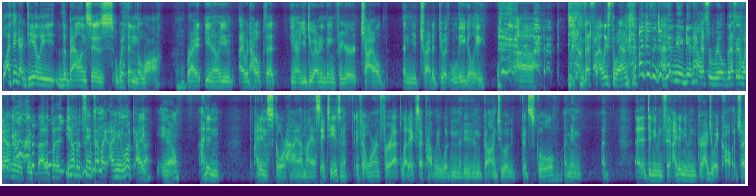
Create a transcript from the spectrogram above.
Well, I think ideally the balance is within the law, right? You know, you I would hope that you know you do anything for your child and you try to do it legally. Uh, that's at least the way I'm. I just it just hit me again how that's surreal this That's is. the way I'm going to think about it. But it, you know, but at the same time, like I mean, look, I Yeah. you know, I didn't. I didn't score high on my SATs, and if, if it weren't for athletics, I probably wouldn't have even gone to a good school. I mean, I, I didn't even fit, I didn't even graduate college. I,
